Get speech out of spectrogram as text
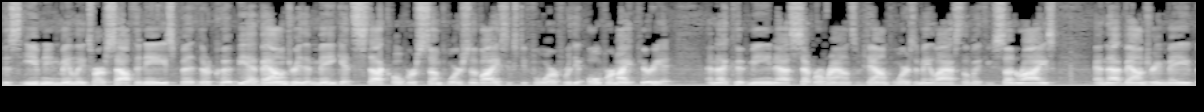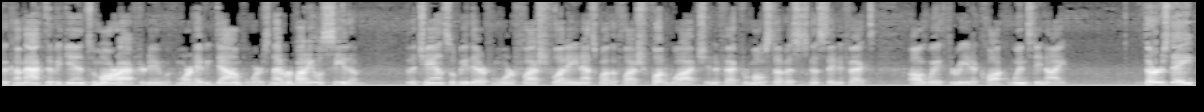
this evening, mainly to our south and east, but there could be a boundary that may get stuck over some portion of I 64 for the overnight period. And that could mean uh, several rounds of downpours that may last all the way through sunrise, and that boundary may become active again tomorrow afternoon with more heavy downpours. And everybody will see them, but the chance will be there for more flash flooding. That's why the flash flood watch, in effect, for most of us, is going to stay in effect all the way through 8 o'clock Wednesday night. Thursday,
